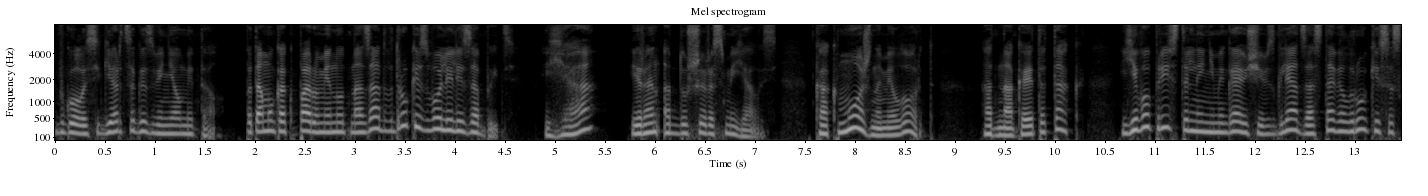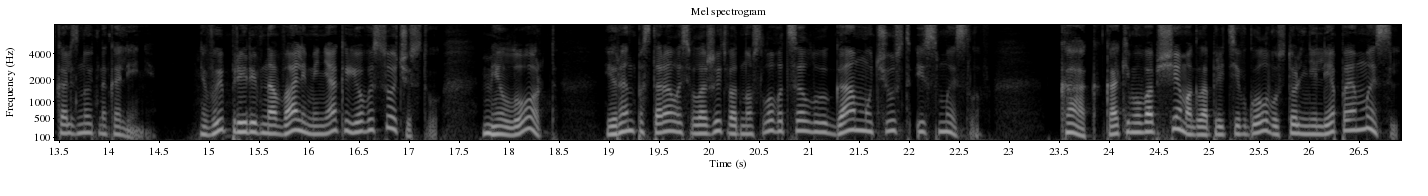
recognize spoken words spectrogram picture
В голосе герцога звенел металл. «Потому как пару минут назад вдруг изволили забыть». «Я?» Ирен от души рассмеялась. «Как можно, милорд?» Однако это так. Его пристальный немигающий взгляд заставил руки соскользнуть на колени. «Вы приревновали меня к ее высочеству. Милорд!» Ирен постаралась вложить в одно слово целую гамму чувств и смыслов. Как? Как ему вообще могла прийти в голову столь нелепая мысль?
